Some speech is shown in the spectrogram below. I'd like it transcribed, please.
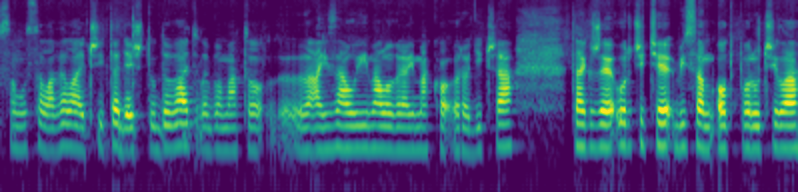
som musela veľa aj čítať, aj študovať, lebo ma to e, aj zaujímalo, vravím ako rodiča. Takže určite by som odporúčila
